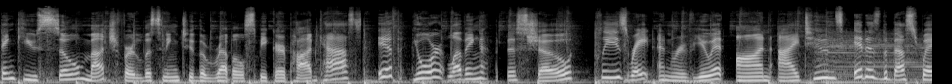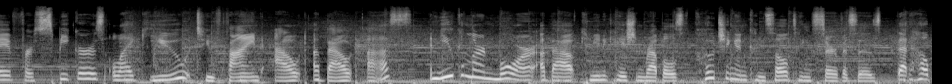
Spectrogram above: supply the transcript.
Thank you so much for listening to the Rebel Speaker podcast. If you're loving this show, please rate and review it on iTunes. It is the best way for speakers like you to find out about us. And you can learn more about Communication Rebels coaching and consulting services that help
